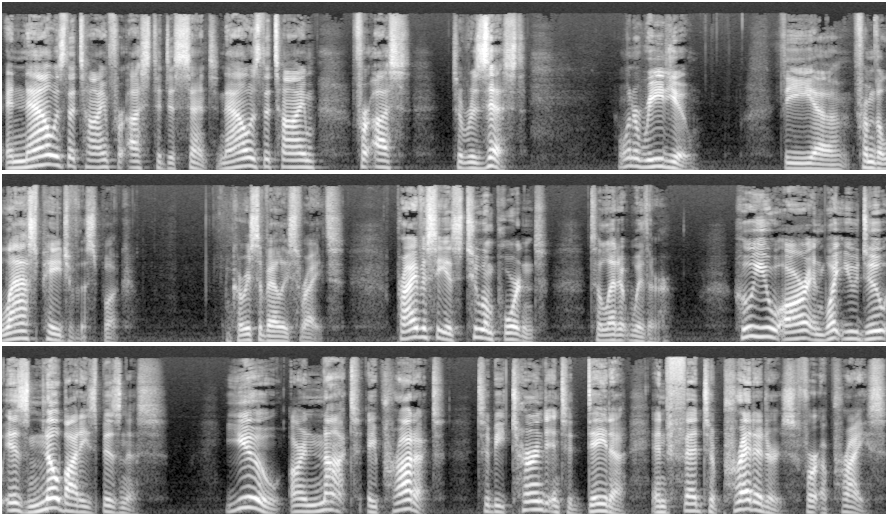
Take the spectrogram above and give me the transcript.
And now is the time for us to dissent. Now is the time for us to resist. I want to read you the, uh, from the last page of this book. Carissa Véliz writes Privacy is too important to let it wither. Who you are and what you do is nobody's business. You are not a product to be turned into data and fed to predators for a price.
